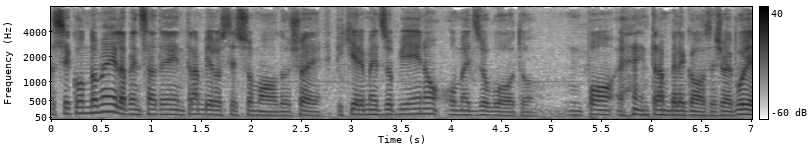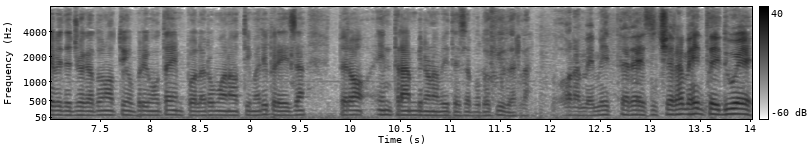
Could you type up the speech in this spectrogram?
Secondo me la pensate entrambi allo stesso modo, cioè bicchiere mezzo pieno o mezzo vuoto un po' entrambe le cose, cioè voi avete giocato un ottimo primo tempo, la Roma un'ottima ripresa, però entrambi non avete saputo chiuderla. Ora mi mettere sinceramente i due,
